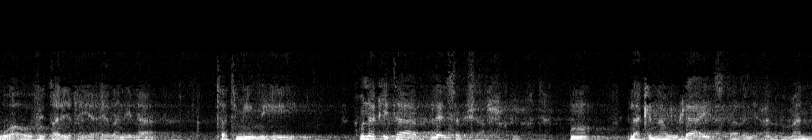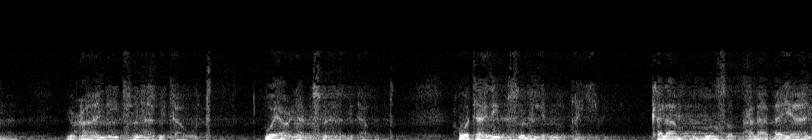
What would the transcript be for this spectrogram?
وفي طريقه أيضا إلى تتميمه هنا كتاب ليس بشرح حقيقة لكنه لا يستغني عنه من يعاني سنن أبي داود ويعنى بسنن أبي داود. هو تهذيب السنن لابن القيم كلامه منصب على بيان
